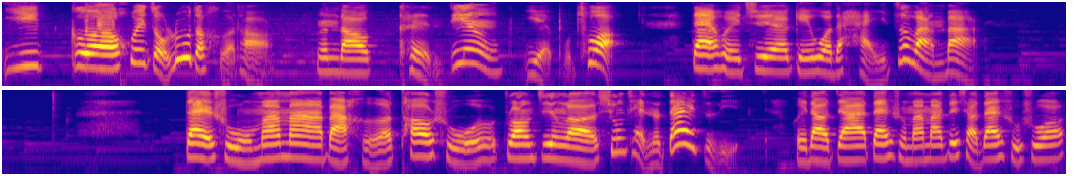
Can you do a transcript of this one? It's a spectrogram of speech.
一个会走路的核桃，扔到肯定也不错，带回去给我的孩子玩吧。”袋鼠妈妈把核桃鼠装进了胸前的袋子里。回到家，袋鼠妈妈对小袋鼠说：“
